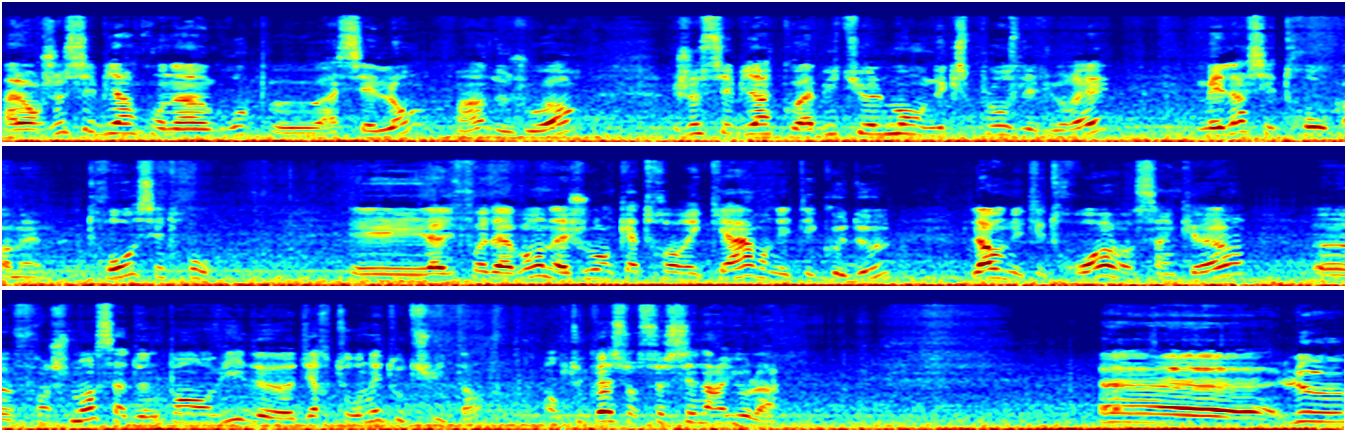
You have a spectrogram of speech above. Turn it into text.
Alors, je sais bien qu'on a un groupe euh, assez lent hein, de joueurs. Je sais bien qu'habituellement, on explose les durées. Mais là, c'est trop quand même. Trop, c'est trop. Et la fois d'avant, on a joué en 4h15, on n'était que deux. Là, on était 3 en 5 heures. Euh, franchement, ça donne pas envie d'y retourner tout de suite. hein. En tout cas, sur ce scénario-là. Euh, le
